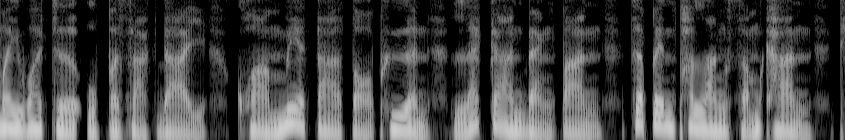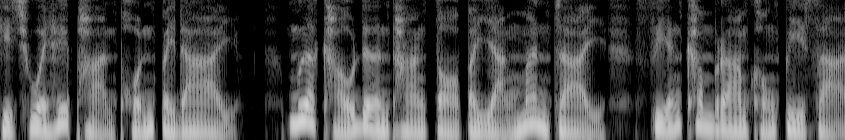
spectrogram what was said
ไม่ว่าเจออุปสรรคใด ความเมตตาต่อเพื่อน และการแบ่งปันจะเป็นพลังสำคัญที่ช่วยให้ผ่านพ้นไปได้เมื่อเขาเดินทางต่อไปอย่างมั่นใจ เสียงคำรามของปีศาจ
